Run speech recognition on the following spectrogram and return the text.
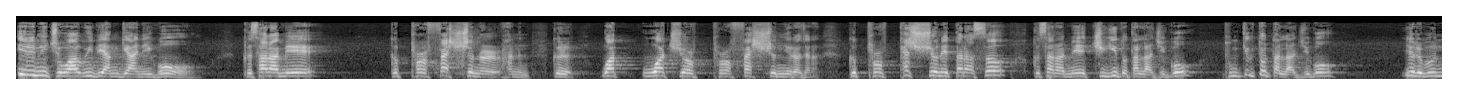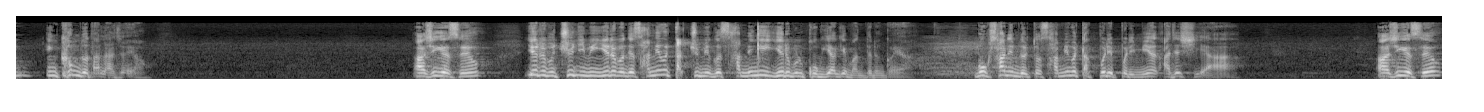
이름이 좋아 위대한 게 아니고 그 사람의 그 professional 하는 그 what what's your profession 이러잖아. 그 profession에 따라서 그 사람의 직위도 달라지고 품격도 달라지고 여러분 인컴도 달라져요. 아시겠어요? 여러분 주님이 여러분한테 사명을 딱 주면 그 사명이 여러분을 고귀하게 만드는 거야. 목사님들도 사명을 딱 버려버리면 아저씨야. 아시겠어요?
